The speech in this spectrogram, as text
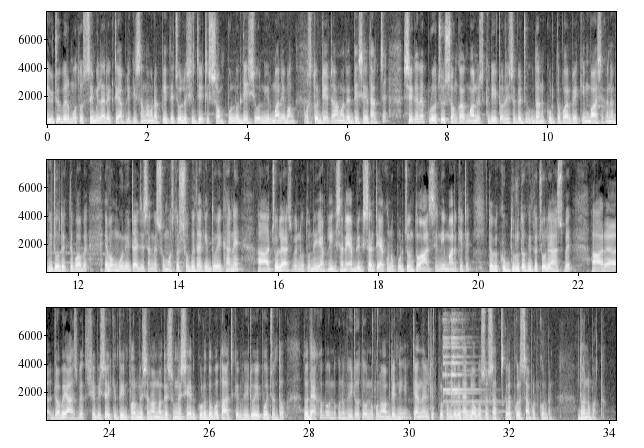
ইউটিউবের মতো সিমিলার একটি অ্যাপ্লিকেশান আমরা পেতে চলেছি যেটি সম্পূর্ণ দেশীয় নির্মাণ এবং সমস্ত ডেটা আমাদের দেশেই থাকছে। সেখানে প্রচুর সংখ্যক মানুষ ক্রিয়েটর হিসেবে যোগদান করতে পারবে কিংবা সেখানে ভিডিও দেখতে পাবে এবং মনিটাইজেশনের সমস্ত সুবিধা কিন্তু এখানে চলে আসবে নতুন এই অ্যাপ্লিকেশানে অ্যাপ্লিকেশানটি এখনও পর্যন্ত আসেনি মার্কেটে তবে খুব দ্রুত কিন্তু চলে আসবে। আর যবে আসবে সে বিষয়ে কিন্তু ইনফরমেশন আপনাদের সঙ্গে শেয়ার করে দেবো। তো আজকের ভিডিও এই পর্যন্ত। তো দেখাবে অন্য কোনো ভিডিওতে অন্য কোনো আপডেট নিয়ে। চ্যানেলটি প্রথম দেখে থাকলে অবশ্যই সাবস্ক্রাইব করে সাপোর্ট করবেন। ধন্যবাদ।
